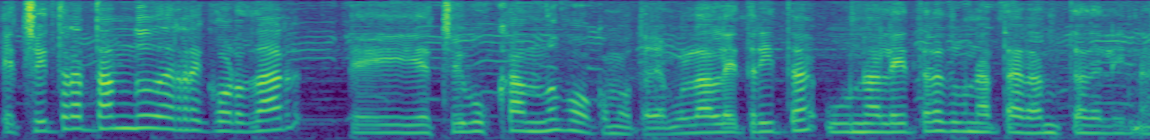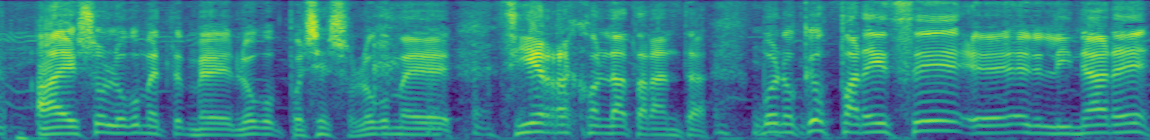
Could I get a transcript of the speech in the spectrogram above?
Estoy tratando de recordar eh, estoy buscando, pues, como tenemos la letrita, una letra de una taranta de Linares. Ah, eso luego me, luego, pues eso, luego me cierras con la taranta. Bueno, ¿qué os parece eh, el Linares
